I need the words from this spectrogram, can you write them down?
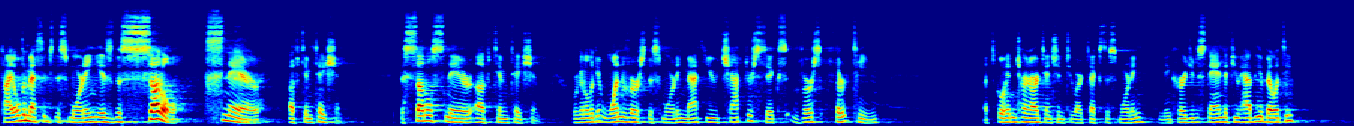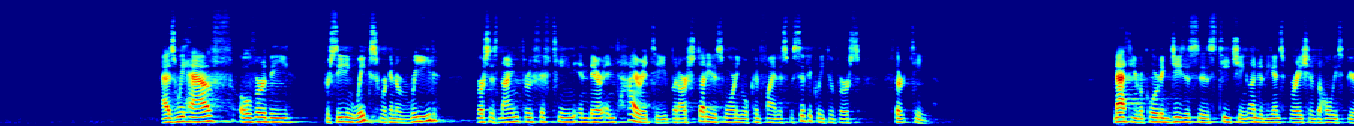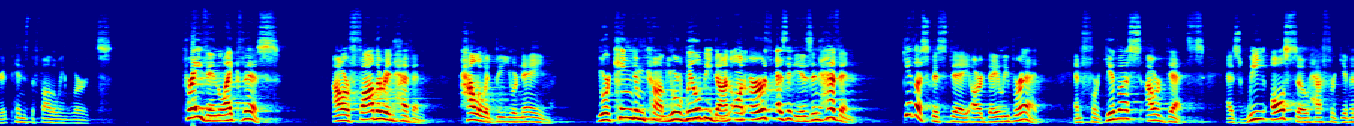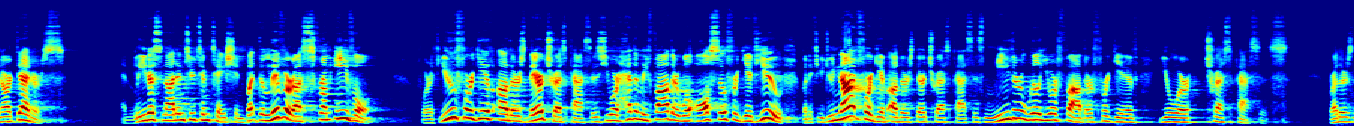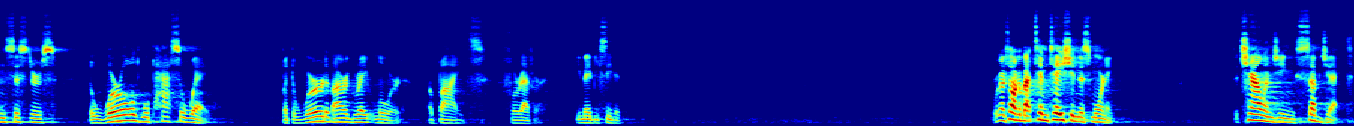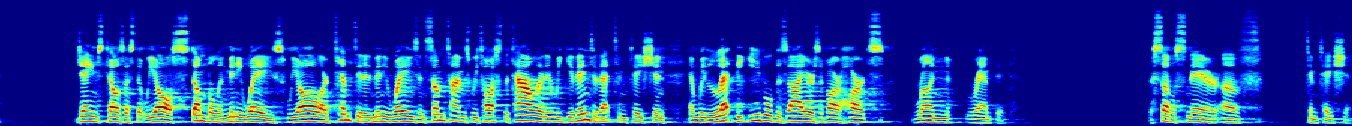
title of the message this morning is The Subtle Snare of Temptation. The Subtle Snare of Temptation. We're going to look at one verse this morning, Matthew chapter 6, verse 13. Let's go ahead and turn our attention to our text this morning. Me encourage you to stand if you have the ability. As we have over the preceding weeks, we're going to read verses 9 through 15 in their entirety, but our study this morning will confine us specifically to verse 13. Matthew, recording Jesus' teaching under the inspiration of the Holy Spirit, pens the following words Pray then like this Our Father in heaven, hallowed be your name. Your kingdom come, your will be done on earth as it is in heaven. Give us this day our daily bread, and forgive us our debts, as we also have forgiven our debtors. And lead us not into temptation, but deliver us from evil. For if you forgive others their trespasses, your heavenly Father will also forgive you. But if you do not forgive others their trespasses, neither will your Father forgive your trespasses. Brothers and sisters, the world will pass away, but the word of our great Lord abides forever. You may be seated. We're going to talk about temptation this morning a challenging subject. James tells us that we all stumble in many ways. We all are tempted in many ways, and sometimes we toss the towel in and we give in to that temptation and we let the evil desires of our hearts run rampant. The subtle snare of temptation.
